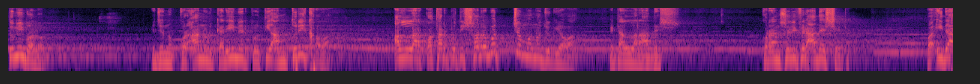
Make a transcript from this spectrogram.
তুমি বলো। এজন্য কোরআনুল করিমের প্রতি আন্তরিক হওয়া, আল্লাহর কথার প্রতি সর্বোচ্চ মনোযোগী হওয়া, এটা আল্লাহর আদেশ। কোরআন শরীফের আদেশ এটা। ইদা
